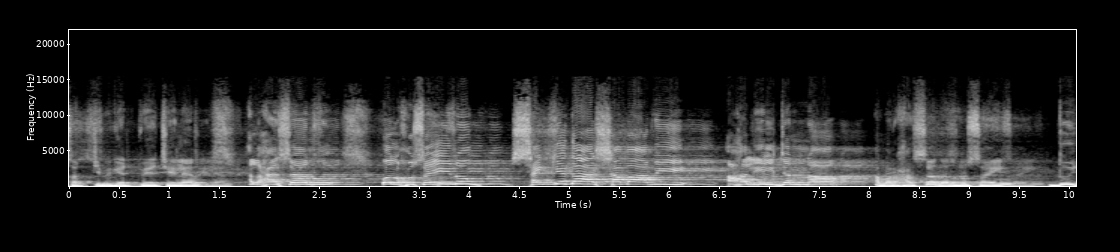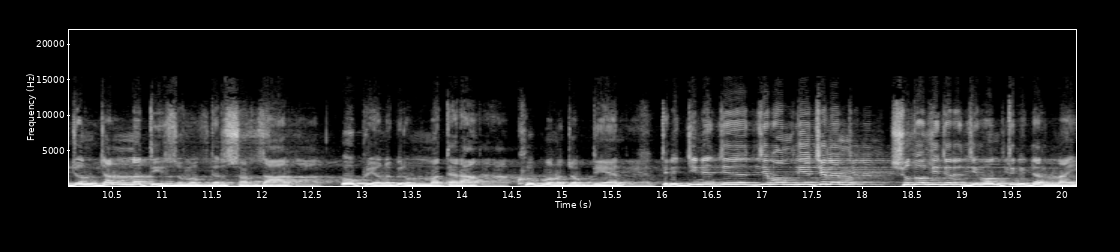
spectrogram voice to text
সার্টিফিকেট পেয়েছিলেন। আল হাসানু ওয়াল হুসাইনু সাইয়্যিদা শাবাবি আহলিল জান্নাহ। আমার হাসান আর হুসাইন দুইজন জান্নাতি যুবকদের সর্দার। ও প্রিয় নবীর উম্মতেরা খুব মনোযোগ দিয়েন। তিনি জিনে জীবন দিয়েছিলেন। শুধু নিজের জীবন তিনি দেন নাই।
